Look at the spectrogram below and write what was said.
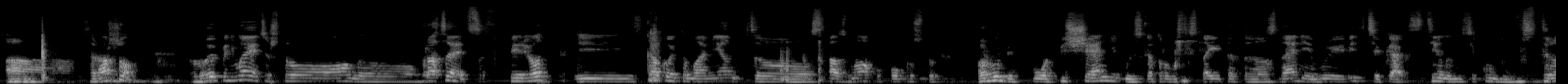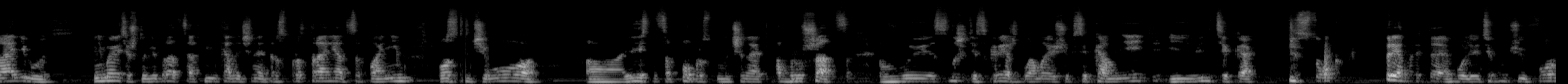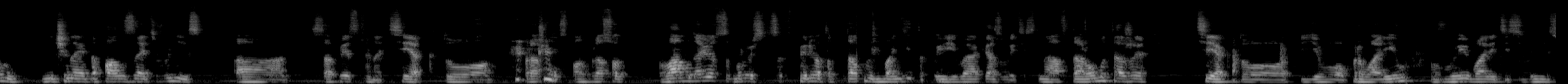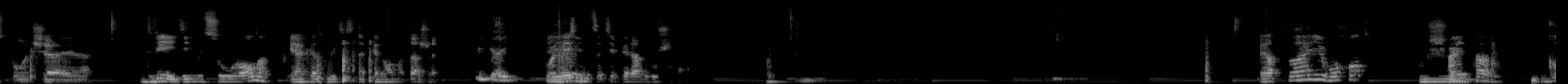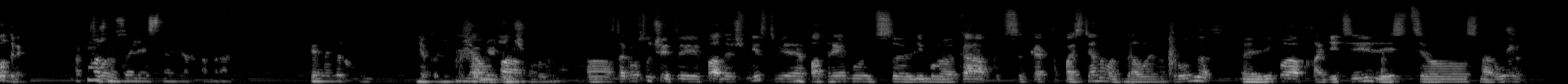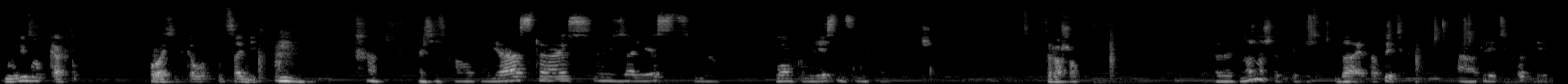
А, хорошо. Вы понимаете, что он э, бросается вперед и в какой-то момент э, с размаху попросту рубит по песчанику, из которого состоит это здание. Вы видите, как стены на секунду вздрагивают. Понимаете, что вибрация от клинка начинает распространяться по ним, после чего а, лестница попросту начинает обрушаться. Вы слышите скрежет ломающихся камней и видите, как песок, приобретая более тягучую форму, начинает оползать вниз. А, соответственно, те, кто прошел спас-бросок, вам удается броситься вперед, оттолкнуть бандитов, и вы оказываетесь на втором этаже. Те, кто его провалил, вы валитесь вниз, получая две единицы урона, и оказываетесь на первом этаже. Лестница теперь обрушена. Это его ход. Шайтан. Годри. Как можно залезть наверх обратно? Ты наверху. Нет, он не прошел, у него ничего. А, В таком случае ты падаешь вниз, тебе потребуется либо карабкаться как-то по стенам, это довольно трудно, либо обходить и лезть э, снаружи. Ну, либо как-то просить кого-то подсадить. Просить кого-то. Я стараюсь залезть э, ломком лестницы. Хорошо. Э, Нужно что-то кидать? Да, это атлетика. А, атлетик, окей.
